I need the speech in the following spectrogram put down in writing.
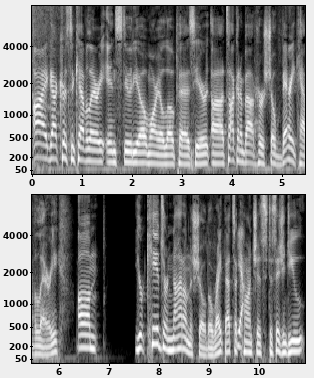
All right, got Kristin Cavallari in studio. Mario Lopez here, uh, talking about her show, Very Cavallari. Um, your kids are not on the show, though, right? That's a Yeah. conscious decision. Do you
